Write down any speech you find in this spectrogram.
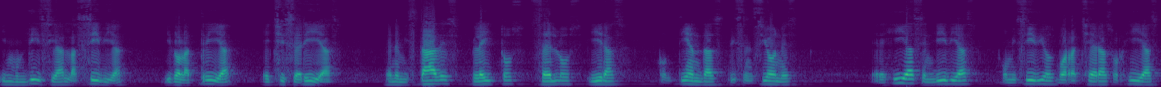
inmundicia, lascivia, idolatría, hechicerías, enemistades, pleitos, celos, iras, contiendas, disensiones, herejías, envidias, homicidios, borracheras, orgías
